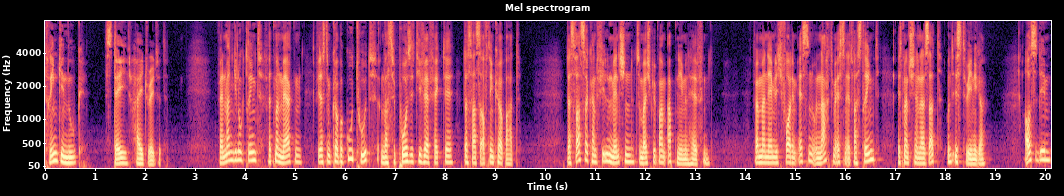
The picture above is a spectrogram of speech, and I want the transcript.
trink genug, stay hydrated. Wenn man genug trinkt, wird man merken, wie das dem Körper gut tut und was für positive Effekte das Wasser auf den Körper hat. Das Wasser kann vielen Menschen zum Beispiel beim Abnehmen helfen. Wenn man nämlich vor dem Essen und nach dem Essen etwas trinkt, ist man schneller satt und isst weniger. Außerdem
